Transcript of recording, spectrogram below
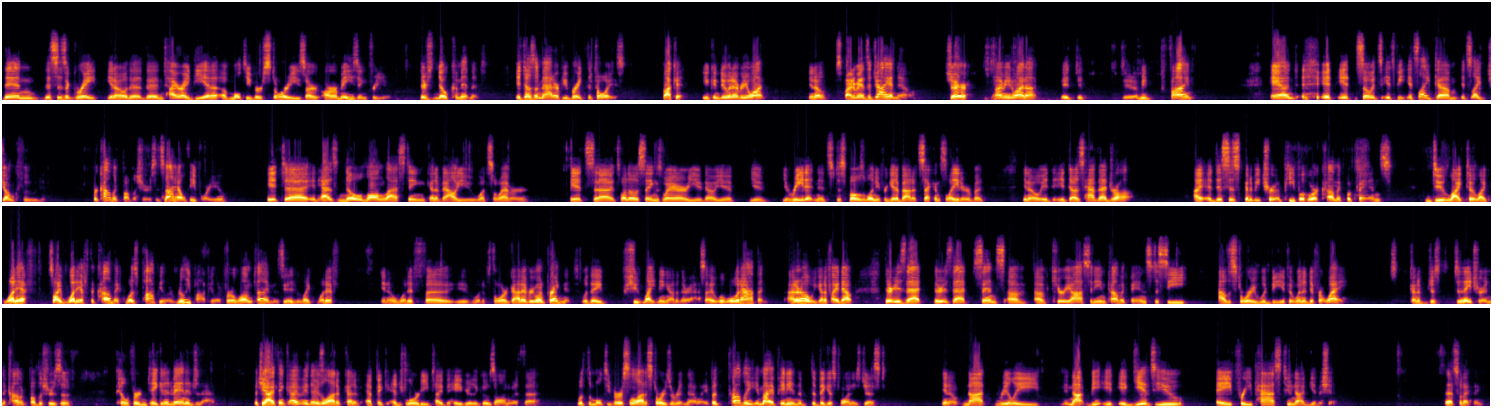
then this is a great, you know, the, the entire idea of multiverse stories are, are amazing for you. There's no commitment. It doesn't matter if you break the toys. Fuck it. You can do whatever you want. You know, Spider-Man's a giant now. Sure. I mean, why not? It, it I mean, fine and it it so it's it's be, it's like um, it's like junk food for comic publishers. It's not healthy for you. It uh, it has no long lasting kind of value whatsoever. It's uh, it's one of those things where you know you you you read it and it's disposable and you forget about it seconds later. But you know it it does have that draw. I this is going to be true. People who are comic book fans do like to like what if so I what if the comic was popular, really popular for a long time? Is like what if, you know, what if uh, what if Thor got everyone pregnant? Would they shoot lightning out of their ass? I, what, what would happen? I don't know. We got to find out. There is that there is that sense of of curiosity in comic fans to see how the story would be if it went a different way. It's kind of just to nature, and the comic publishers have pilfered and taken advantage of that. But yeah, I think I mean there's a lot of kind of epic edge lordy type behavior that goes on with uh, with the multiverse, and a lot of stories are written that way. But probably, in my opinion, the, the biggest one is just, you know, not really, not be, it, it gives you a free pass to not give a shit. That's what I think.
